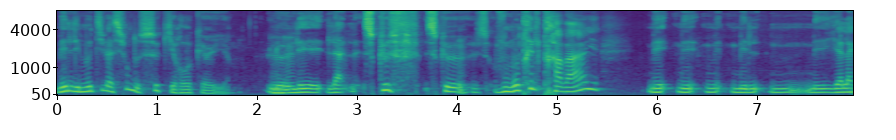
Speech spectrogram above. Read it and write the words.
mais les motivations de ceux qui recueillent, le, mmh. les, ce que, ce que mmh. vous montrez le travail, mais mais mais mais, y a la,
